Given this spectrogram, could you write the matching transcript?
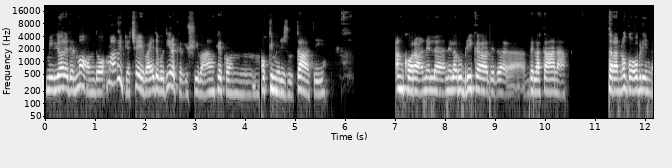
migliore del mondo, ma a lui piaceva e devo dire che riusciva anche con ottimi risultati. Ancora nel, nella rubrica del, della Tana saranno Goblin,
